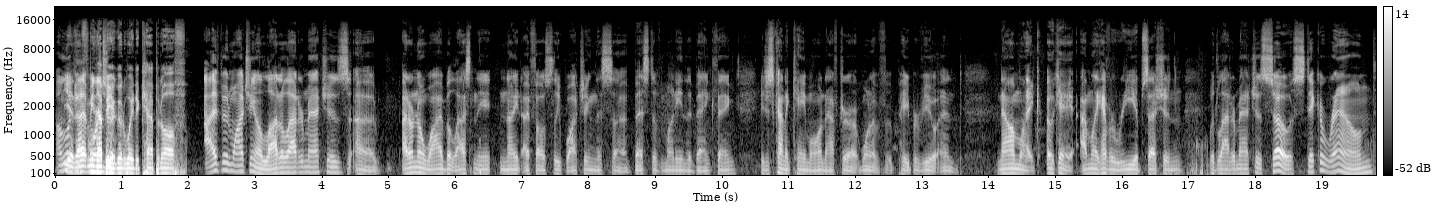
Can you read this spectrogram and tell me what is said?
I'm yeah. that, I mean that'd be a good way to cap it off. I've been watching a lot of ladder matches. Uh, I don't know why, but last ni- night I fell asleep watching this uh, best of Money in the Bank thing. It just kind of came on after one of pay per view, and now I'm like, okay, I'm like have a re obsession with ladder matches. So stick around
